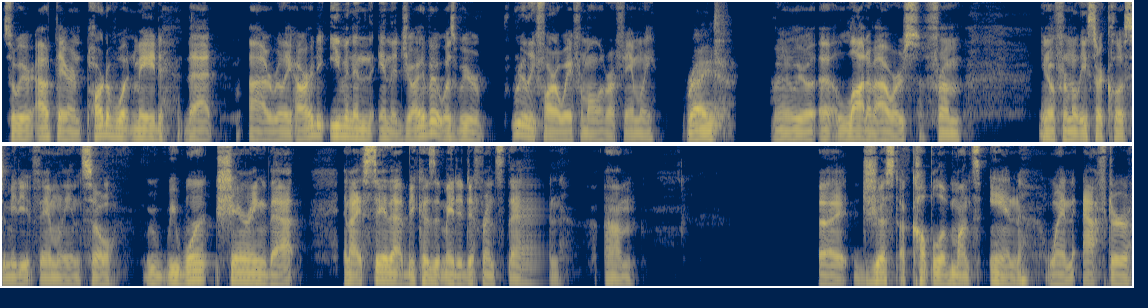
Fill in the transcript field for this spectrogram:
so we were out there. And part of what made that uh, really hard, even in, in the joy of it, was we were really far away from all of our family. Right. We were a lot of hours from, you know, from at least our close immediate family. And so we, we weren't sharing that and I say that because it made a difference then. Um, uh, just a couple of months in, when after,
